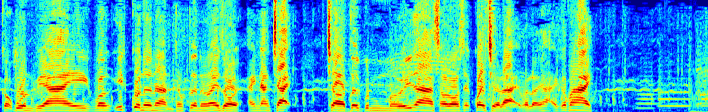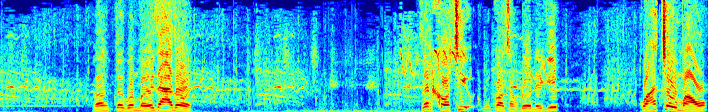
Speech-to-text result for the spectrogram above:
cậu buồn vì ai? Vâng ít quân hơn hẳn trong trận đấu này rồi. Anh đang chạy. Chờ tên quân mới ra, sau đó sẽ quay trở lại và lợi hại cấp 2 vâng tên quân mới ra rồi. Rất khó chịu, những con sóng đơn Egypt. Quá trâu máu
